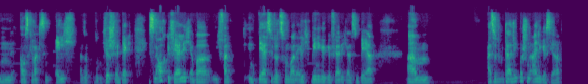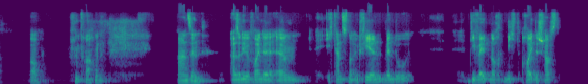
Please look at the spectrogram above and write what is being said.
einen ausgewachsenen Elch, also so einen Hirsch entdeckt. Die sind auch gefährlich, aber ich fand, in der Situation war ein Elch weniger gefährlich als ein Bär. Ähm, also da erlebt man schon einiges, ja. Wow. wow. Wahnsinn. Also liebe Freunde, ähm, ich kann es nur empfehlen, wenn du die Welt noch nicht heute schaffst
